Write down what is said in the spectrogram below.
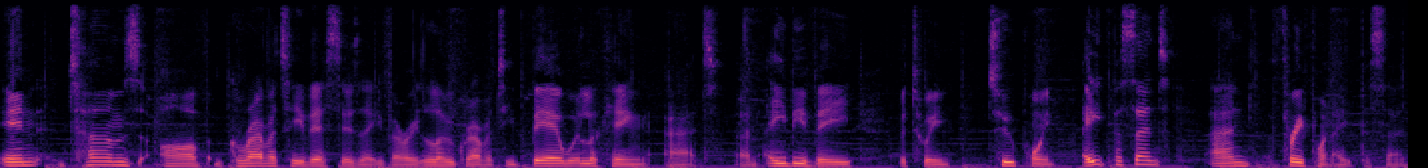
In terms of gravity, this is a very low gravity beer. We're looking at an ABV between 2.8% and 3.8%.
